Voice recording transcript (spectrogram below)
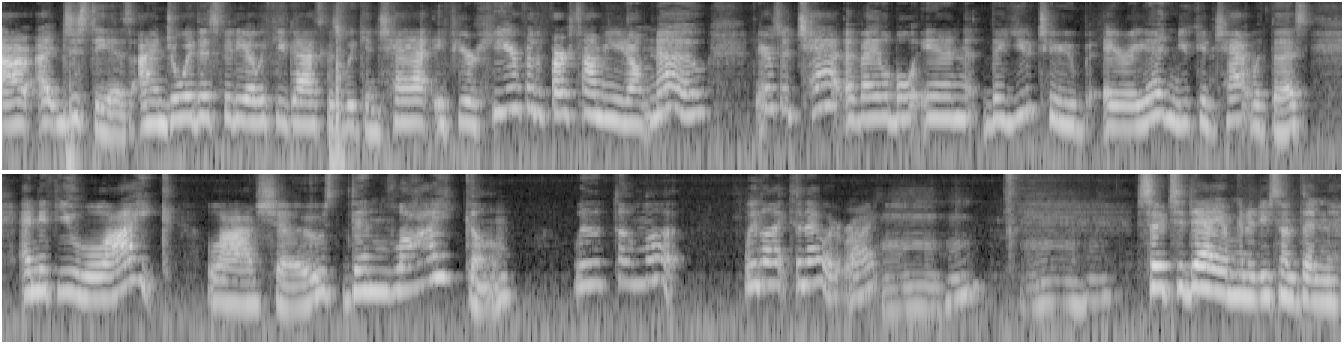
I- it just is. I enjoy this video with you guys because we can chat. If you're here for the first time and you don't know, there's a chat available in the YouTube area and you can chat with us. And if you like live shows, then like them with a thumb up. We like to know it, right? mm-hmm. Mm-hmm. So today I'm going to do something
